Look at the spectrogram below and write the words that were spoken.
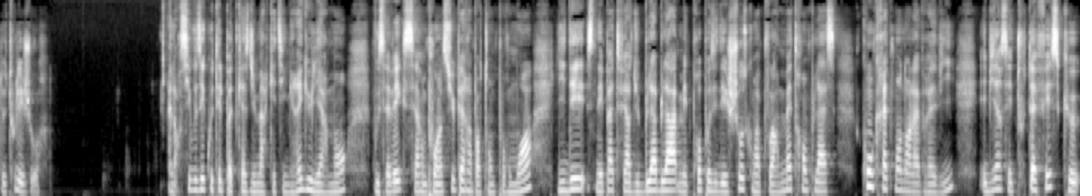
de tous les jours. Alors si vous écoutez le podcast du marketing régulièrement, vous savez que c'est un point super important pour moi. L'idée, ce n'est pas de faire du blabla, mais de proposer des choses qu'on va pouvoir mettre en place concrètement dans la vraie vie. Eh bien, c'est tout à fait ce que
